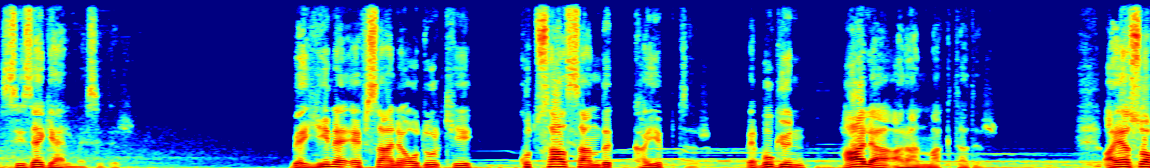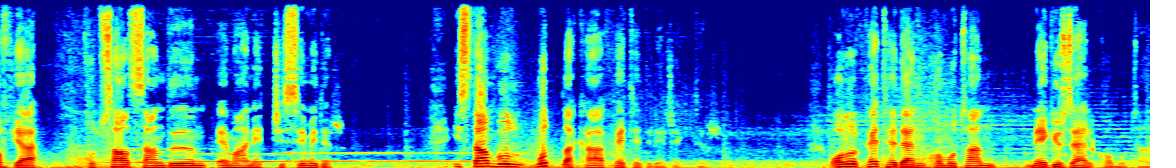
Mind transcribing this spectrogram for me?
size gelmesidir. Ve yine efsane odur ki kutsal sandık kayıptır ve bugün hala aranmaktadır. Ayasofya kutsal sandığın emanetçisi midir? İstanbul mutlaka fethedilecektir. Onu fetheden komutan ne güzel komutan.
